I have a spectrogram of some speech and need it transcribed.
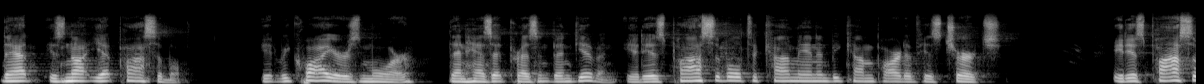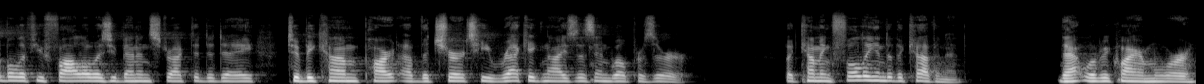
that is not yet possible. It requires more than has at present been given. It is possible to come in and become part of His church. It is possible, if you follow as you've been instructed today, to become part of the church He recognizes and will preserve. But coming fully into the covenant, that will require more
